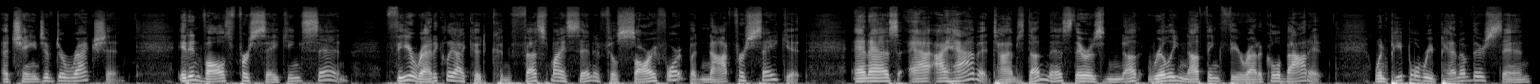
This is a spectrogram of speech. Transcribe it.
a change of direction. It involves forsaking sin. Theoretically, I could confess my sin and feel sorry for it, but not forsake it. And as I have at times done this, there is not, really nothing theoretical about it. When people repent of their sin,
